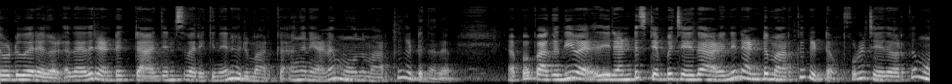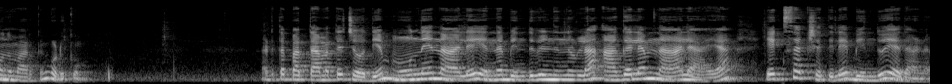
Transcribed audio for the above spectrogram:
തൊടുവരകൾ അതായത് രണ്ട് ടാൻജൻസ് വരയ്ക്കുന്നതിന് ഒരു മാർക്ക് അങ്ങനെയാണ് മൂന്ന് മാർക്ക് കിട്ടുന്നത്. അപ്പോൾ പകുതി രണ്ട് സ്റ്റെപ്പ് ചെയ്ത ആളിന് രണ്ട് മാർക്ക് കിട്ടും. ഫുൾ ചെയ്തവർക്ക് മൂന്ന് മാർക്കും കൊടുക്കും. അടുത്ത പത്താമത്തെ ചോദ്യം. മൂന്ന് നാല് എന്ന ബിന്ദുവിൽ നിന്നുള്ള അകലം നാലായ എക്സ് അക്ഷത്തിലെ ബിന്ദു ഏതാണ്?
